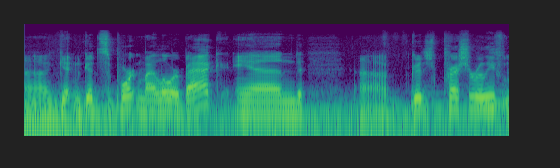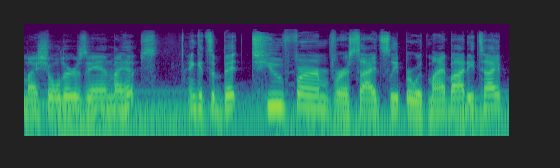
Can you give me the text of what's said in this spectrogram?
uh, getting good support in my lower back and uh, good pressure relief in my shoulders and my hips. I think it's a bit too firm for a side sleeper with my body type.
